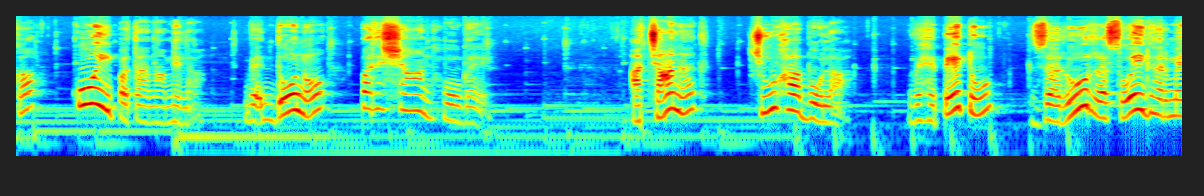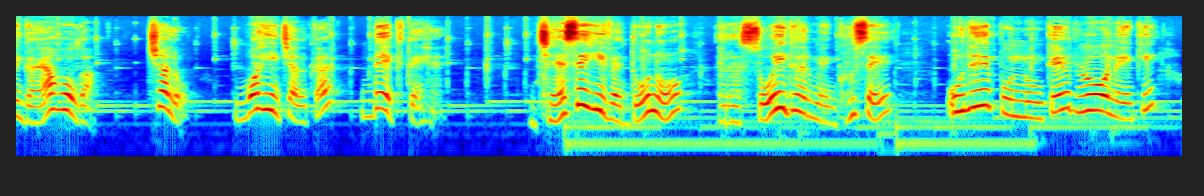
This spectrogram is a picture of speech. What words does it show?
का कोई पता ना मिला। वे दोनों परेशान हो गए। अचानक चूहा बोला, वह पेटू ज़रूर रसोई घर में गया होगा। चलो, वहीं चलकर देखते हैं। जैसे ही वे दोनों रसोई घर में घुसे, उन्हें पुन्नू के रोने की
